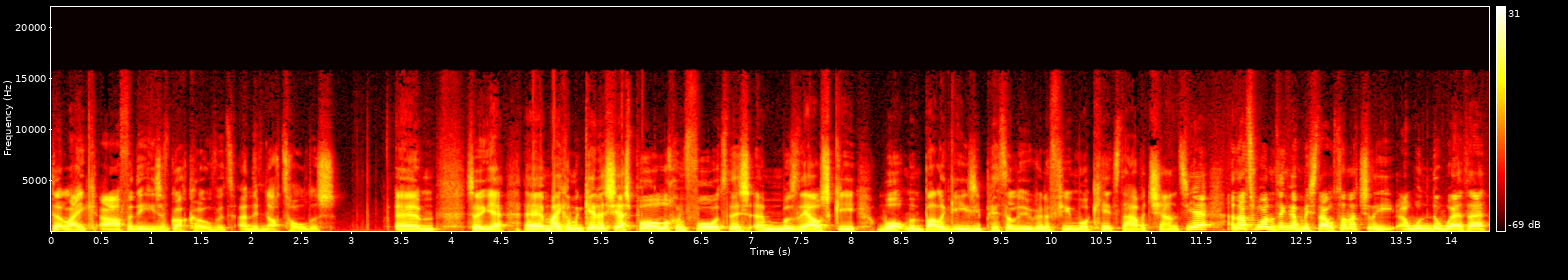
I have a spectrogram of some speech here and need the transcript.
that like half of these have got COVID and they've not told us. Um, so yeah, uh, Michael McGuinness, yes, Paul, looking forward to this. Um, Musialowski, Woltman, Balagizi, Pitaluga, and a few more kids to have a chance. Yeah, and that's one thing I've missed out on actually. I wonder whether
